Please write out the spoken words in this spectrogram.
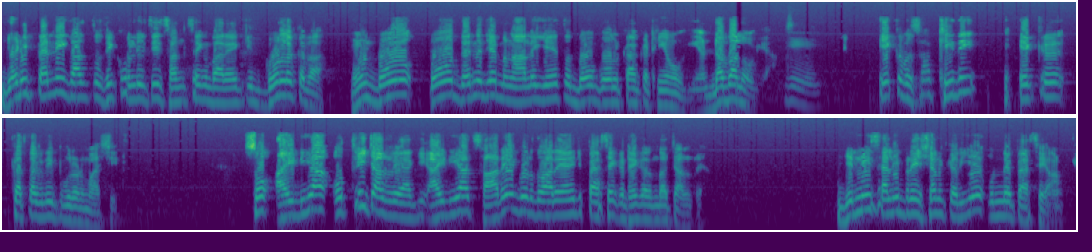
ਜਿਹੜੀ ਪਹਿਲੀ ਗੱਲ ਤੁਸੀਂ ਖੋਲੀ ਸੀ ਸੰਤ ਸਿੰਘ ਬਾਰੇ ਕਿ ਗੋਲਕ ਦਾ, ਹੁਣ ਦੋ ਦੋ ਦਿਨ ਜੇ ਮਨਾ ਲਈਏ ਤਾਂ ਦੋ ਗੋਲਕਾਂ ਇਕੱਠੀਆਂ ਹੋ ਗਈਆਂ ਡਬਲ ਹੋ ਗਿਆ। ਜੀ। ਇੱਕ ਵਿਸਾਖੀ ਦੀ ਇੱਕ ਕਤਕ ਦੀ ਪੂਰਨਮਾਸ਼ੀ। ਸੋ ਆਈਡੀਆ ਉੱਥੇ ਹੀ ਚੱਲ ਰਿਹਾ ਕਿ ਆਈਡੀਆ ਸਾਰੇ ਗੁਰਦੁਆਰਿਆਂ 'ਚ ਪੈਸੇ ਇਕੱਠੇ ਕਰਨ ਦਾ ਚੱਲ ਰਿਹਾ। ਜਿੰਨੀ ਸੈਲੀਬ੍ਰੇਸ਼ਨ ਕਰੀਏ ਉਨੇ ਪੈਸੇ ਆਉਣਗੇ।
